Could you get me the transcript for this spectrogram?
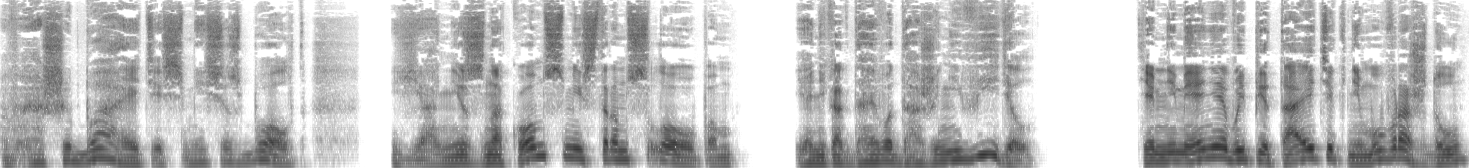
«Вы ошибаетесь, миссис Болт. Я не знаком с мистером Слоупом. Я никогда его даже не видел. Тем не менее, вы питаете к нему вражду.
